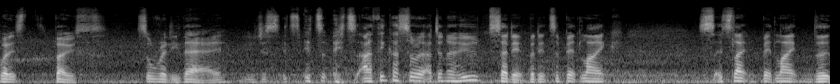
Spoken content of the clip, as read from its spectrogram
well, it's both. It's already there. You just, it's, it's, it's. I think I saw it. I don't know who said it, but it's a bit like, it's, it's like a bit like the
